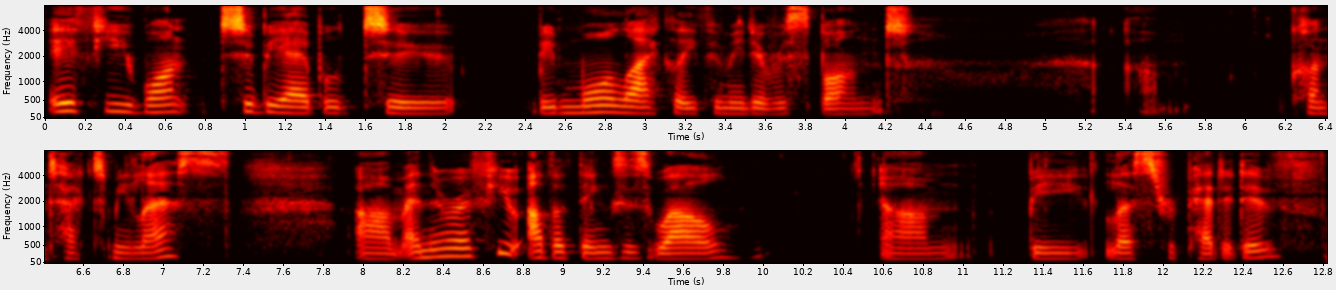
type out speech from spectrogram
if you want to be able to be more likely for me to respond, um, contact me less. Um, and there are a few other things as well. Um, be less repetitive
